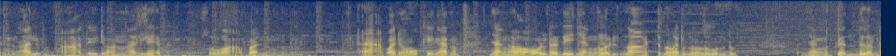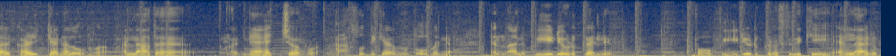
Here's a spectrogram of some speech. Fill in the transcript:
എന്നാലും ആദ്യമായിട്ട് വന്നല്ലേ അവൻ. സോ അവൻ അവനും ഓക്കെ കാരണം ഞങ്ങൾ ഓൾറെഡി ഞങ്ങളൊരു നാട്ടിൽ നിന്ന് വരുന്നത് കൊണ്ടും ഞങ്ങൾക്ക് എന്ത് കണ്ടാലും കഴിക്കാനാണ് തോന്നുക. അല്ലാതെ നേച്ചർ ആസ്വദിക്കാനൊന്നും തോന്നില്ല എന്നാലും വീഡിയോ എടുക്കല്ലേ. അപ്പോൾ വീഡിയോ എടുക്കുന്ന സ്ഥിതിക്ക് എല്ലാവരും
